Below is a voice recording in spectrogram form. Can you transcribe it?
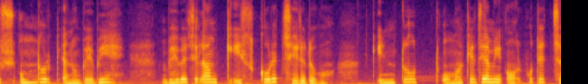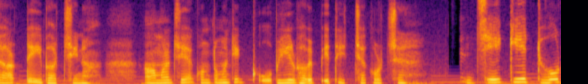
সুন্দর কেন বেবি? ভেবেছিলাম কিস করে ছেড়ে দেবো, কিন্তু তোমাকে যে আমি অল্পতে ছাড়তেই পারছি না, আমার যে এখন তোমাকে গভীরভাবে পেতে ইচ্ছা করছে। জেকে ঠোঁট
